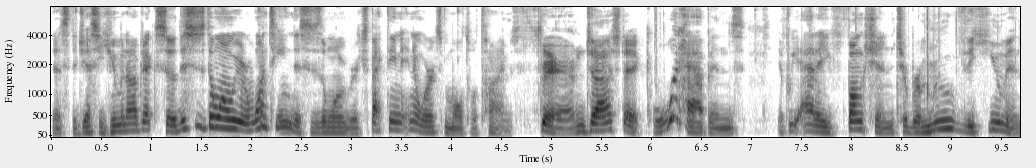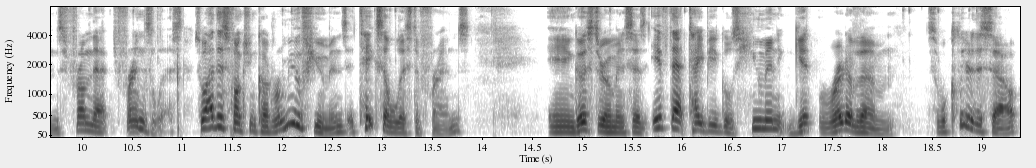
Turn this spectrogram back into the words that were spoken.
That's the Jesse human object. So this is the one we were wanting, this is the one we were expecting, and it works multiple times. Fantastic! What happens if we add a function to remove the humans from that friends list? So I add this function called remove humans. It takes a list of friends and goes through them and says, if that type equals human, get rid of them. So we'll clear this out,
